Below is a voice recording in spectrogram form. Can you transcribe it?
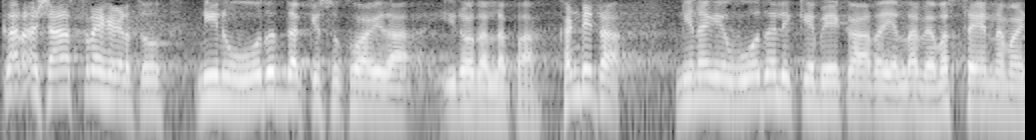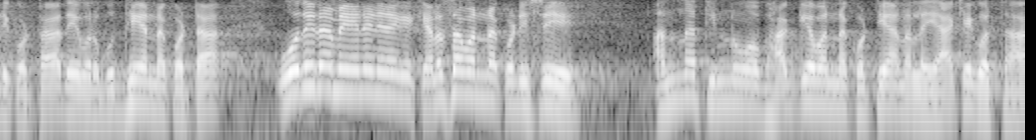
ಕರ ಶಾಸ್ತ್ರ ಹೇಳ್ತು, ನೀನು ಓದದ್ದಕ್ಕೆ ಸುಖವಾಗಿದ, ಇರೋದಲ್ಲಪ್ಪ. ಖಂಡಿತ, ನಿನಗೆ ಓದಲಿಕ್ಕೆ ಬೇಕಾದ ಎಲ್ಲ ವ್ಯವಸ್ಥೆಯನ್ನು ಮಾಡಿಕೊಟ್ಟ, ದೇವರು ಬುದ್ಧಿಯನ್ನು ಕೊಟ್ಟ ಓದಿದ ಮೇಲೆ ನಿನಗೆ ಕೆಲಸವನ್ನು ಕೊಡಿಸಿ, ಅನ್ನ ತಿನ್ನುವ ಭಾಗ್ಯವನ್ನು ಕೊಟ್ಟಿಯಾನಲ್ಲ ಯಾಕೆ ಗೊತ್ತಾ?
